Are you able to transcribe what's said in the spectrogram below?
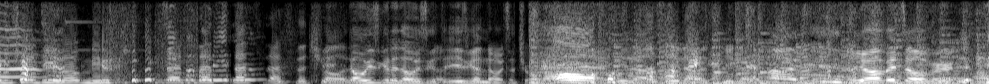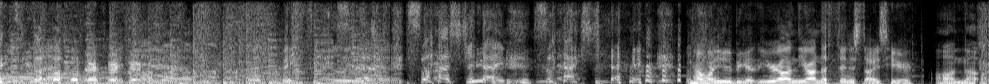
He's gonna demote mute. That's that's that's that's the troll. No, he's gonna know. He's gonna, he's gonna know it's a troll. Yeah, Oh, he knows. He knows. He knows. yup, it's over. Oh, it's over. That's basically it. slash J. Slash J. I want you to be good. You're on. You're on the thinnest ice here. Oh no.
